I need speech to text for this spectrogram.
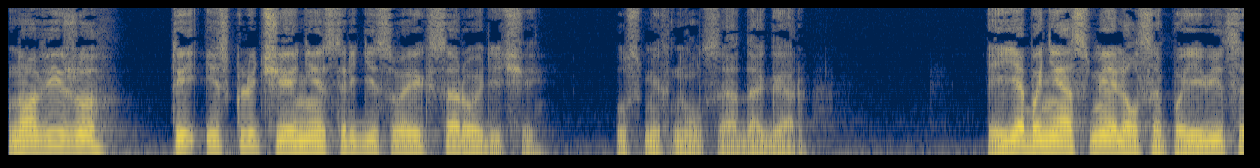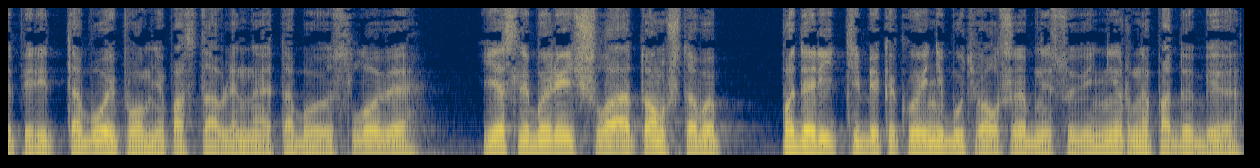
Но вижу, ты исключение среди своих сородичей, усмехнулся Адагар. И я бы не осмелился появиться перед тобой, помня поставленное тобой условие, если бы речь шла о том, чтобы подарить тебе какой-нибудь волшебный сувенир наподобие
